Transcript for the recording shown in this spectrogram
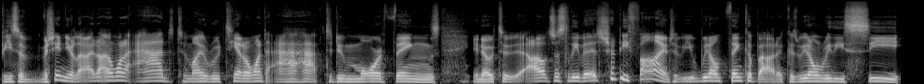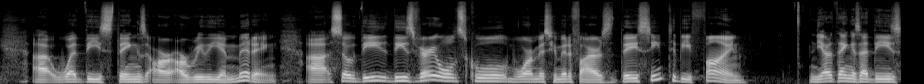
piece of machine. You're like, I don't want to add to my routine. I don't want to have to do more things. You know, to I'll just leave it. It should be fine. We don't think about it because we don't really see uh, what these things are are really emitting. Uh, so these these very old school warm mist humidifiers they seem to be fine. And the other thing is that these,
